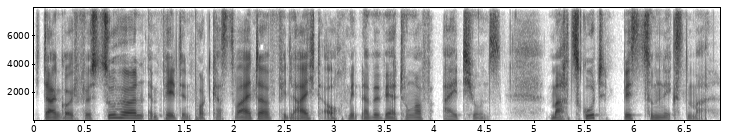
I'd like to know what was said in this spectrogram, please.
Ich danke euch fürs Zuhören, empfehlt den Podcast weiter, vielleicht auch mit einer Bewertung auf iTunes. Macht's gut, bis zum nächsten Mal.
